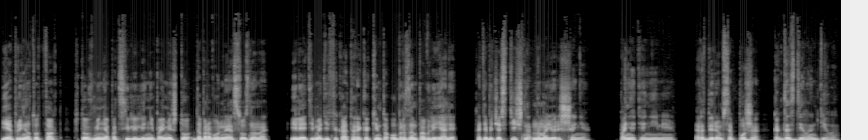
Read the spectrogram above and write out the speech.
Я принял тот факт, что в меня подсилили не пойми что добровольно и осознанно, или эти модификаторы каким-то образом повлияли, хотя бы частично на мое решение? Понятия не имею. Разберемся позже, когда сделаем дело.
